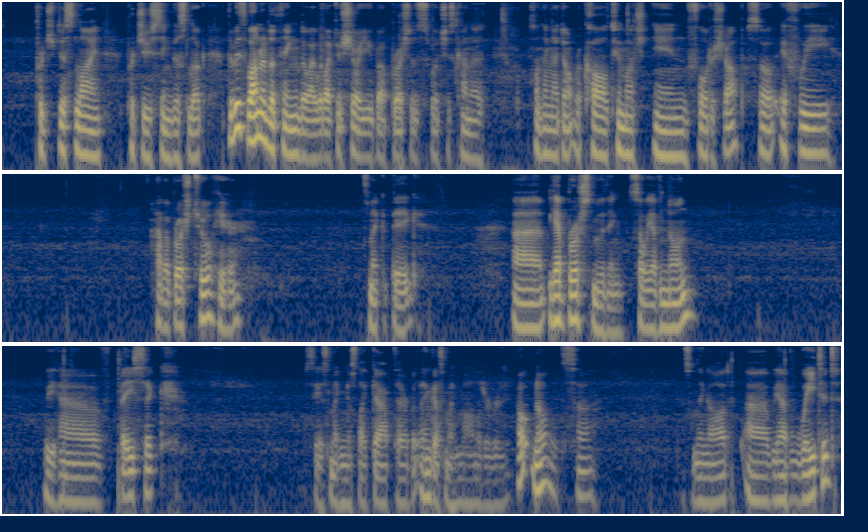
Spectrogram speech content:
this line producing this look there is one other thing though i would like to show you about brushes which is kind of something i don't recall too much in photoshop so if we have a brush tool here let's make it big uh, we have brush smoothing so we have none we have basic. See, it's making a slight gap there, but I think that's my monitor really. Oh, no, it's uh, something odd. Uh, we have weighted.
